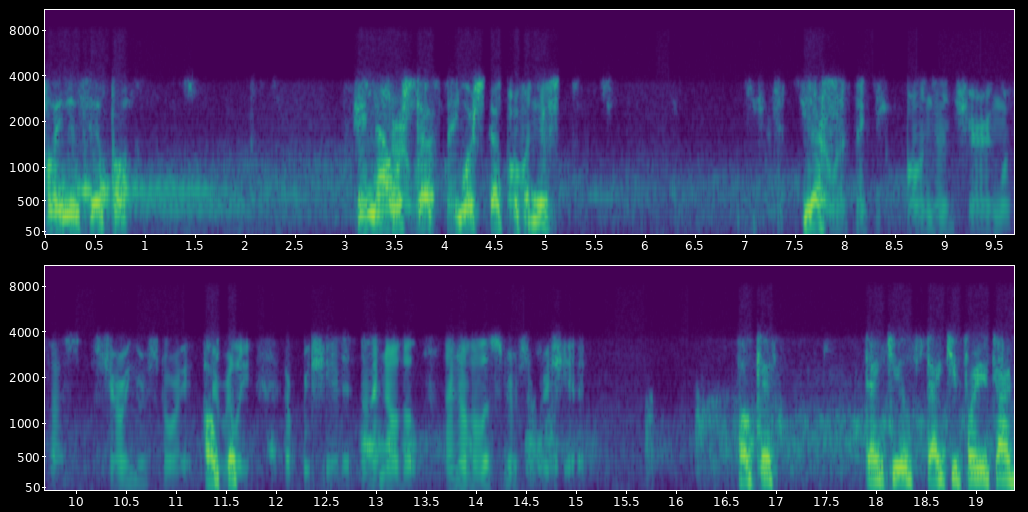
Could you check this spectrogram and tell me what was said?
Plain and simple. And now we're stuck. We're stuck with this. Yes. I want to thank you for calling in and sharing with us, sharing your story. Okay. I really appreciate it, and I know the I know the listeners appreciate it. Okay. Thank you. Thank you for your time.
